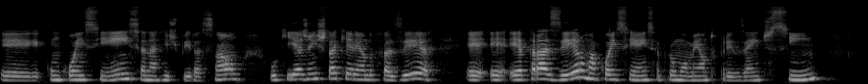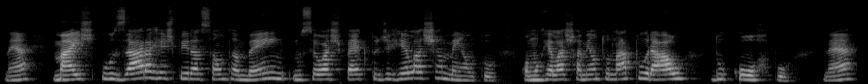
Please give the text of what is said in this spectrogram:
é, com consciência na respiração, o que a gente está querendo fazer é, é, é trazer uma consciência para o momento presente, sim, né? Mas usar a respiração também no seu aspecto de relaxamento, como relaxamento natural do corpo, né?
